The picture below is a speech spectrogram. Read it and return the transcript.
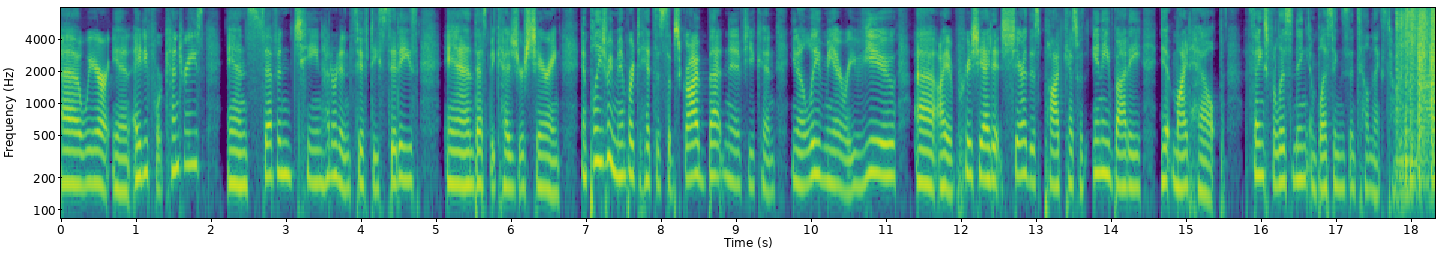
uh, we are in 84 countries and 1,750 cities, and that's because you're sharing. And please remember to hit the subscribe button if you can, you know, leave me a review. Uh, I appreciate it. Share this podcast with anybody; it might help. Thanks for listening, and blessings until next time.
